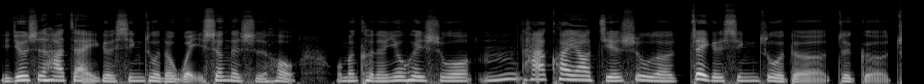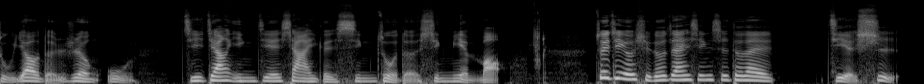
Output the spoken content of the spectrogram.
也就是它在一个星座的尾声的时候，我们可能又会说，嗯，它快要结束了这个星座的这个主要的任务，即将迎接下一个星座的新面貌。最近有许多占星师都在解释。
